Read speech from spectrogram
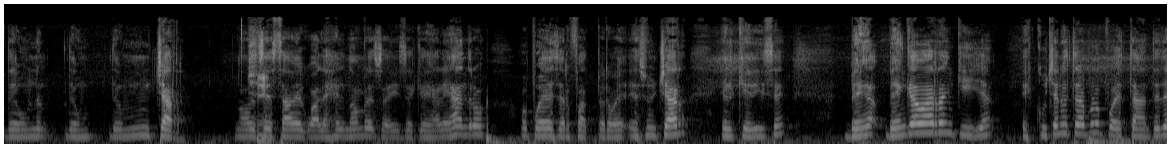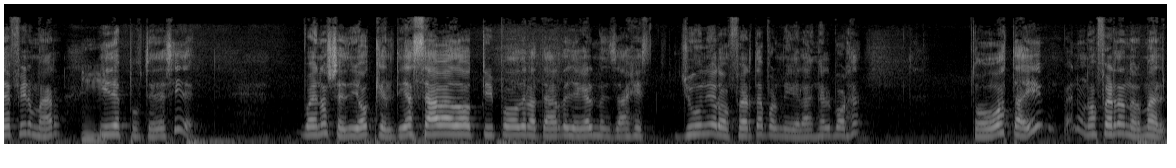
De un, de un, de un char. No Sí. se sabe cuál es el nombre. Se dice que es Alejandro o puede ser Fat. Pero es un char el que dice, venga, venga a Barranquilla, escucha nuestra propuesta antes de firmar Mm. y después usted decide. Bueno, se dio que el día sábado, tipo de la tarde, llega el mensaje Junior oferta por Miguel Ángel Borja. Todo hasta ahí, bueno, una oferta normal.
